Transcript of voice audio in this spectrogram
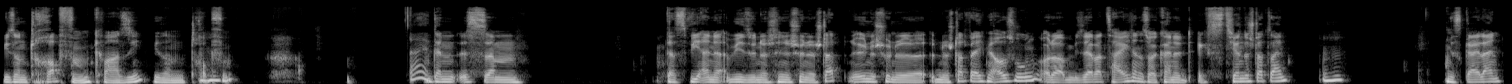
wie so ein Tropfen quasi, wie so ein Tropfen. Mhm. Ah, ja. Und dann ist ähm, das wie eine, wie so eine, eine schöne Stadt, irgendeine schöne eine Stadt werde ich mir aussuchen oder mir selber zeichnen. Das soll keine existierende Stadt sein. Mhm. Eine Skyline.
